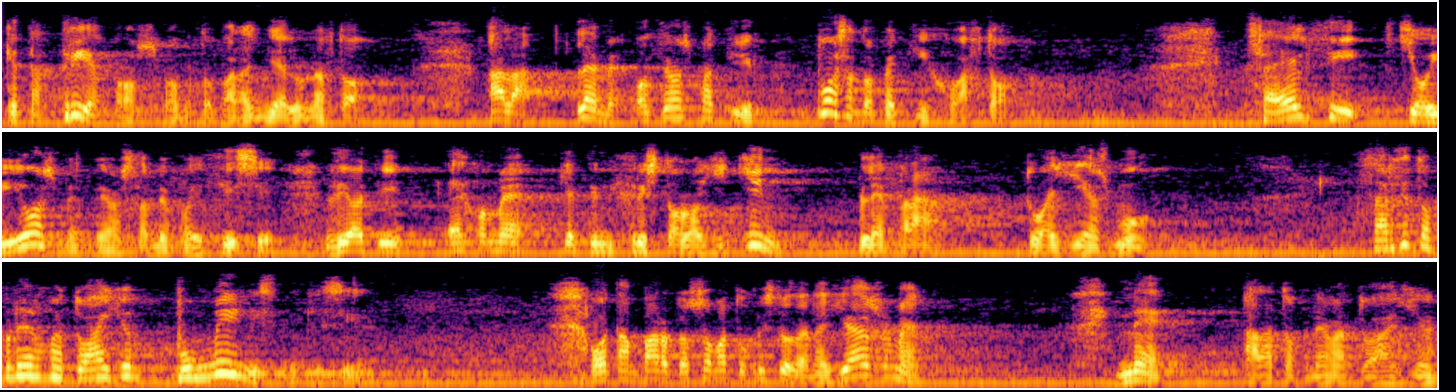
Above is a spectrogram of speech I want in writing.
και τα τρία πρόσωπα μου το παραγγέλουν αυτό. Αλλά λέμε ο Θεός Πατήρ πως θα το πετύχω αυτό; Θα έλθει και ο Υιός βεβαίως θα με βοηθήσει διότι έχουμε και την χριστολογική πλευρά του αγιασμού θα έρθει το Πνεύμα του Άγιον που μένει στην Εκκλησία. Όταν πάρω το σώμα του Χριστού δεν αγιάζουμε ναι αλλά το Πνεύμα του Άγιον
